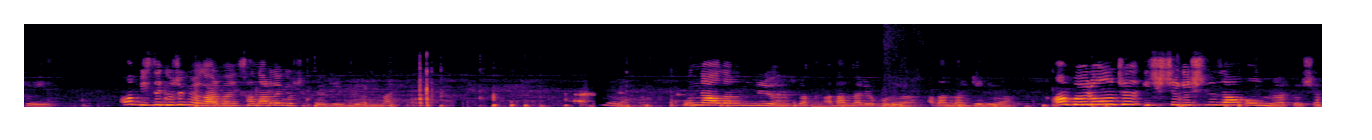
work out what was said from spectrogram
şeyi. Ama bizde gözükmüyor galiba. İnsanlarda gözüküyor diye biliyorum ben. Böyle. Bunun ne aldığını biliyorsunuz. Bak adamlar yok oluyor. Adamlar geliyor. Ama böyle olunca iç içe geçtiğiniz zaman olmuyor arkadaşlar.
